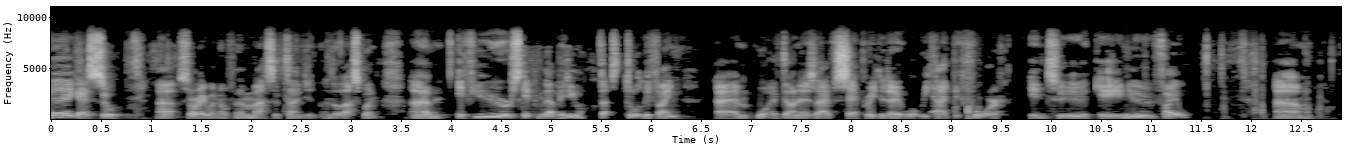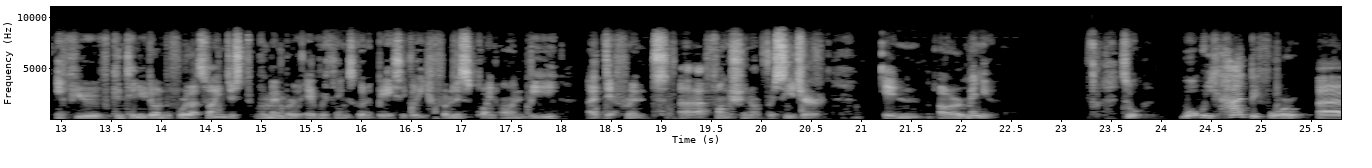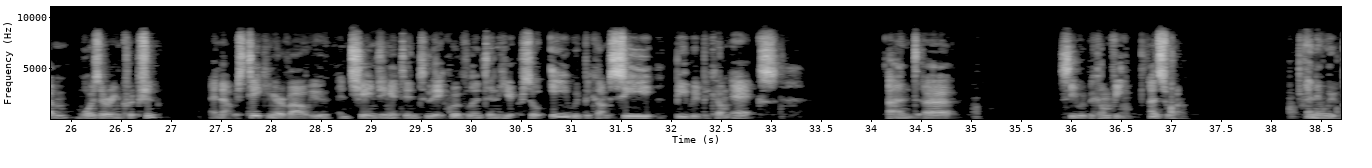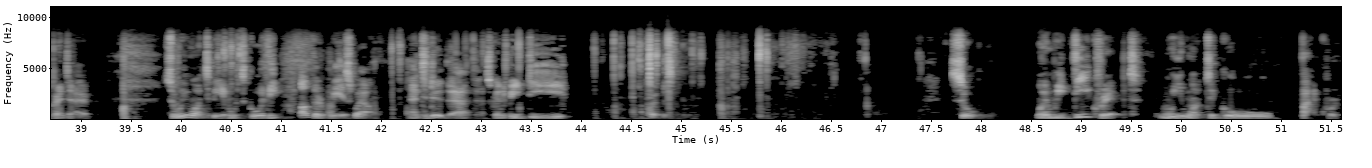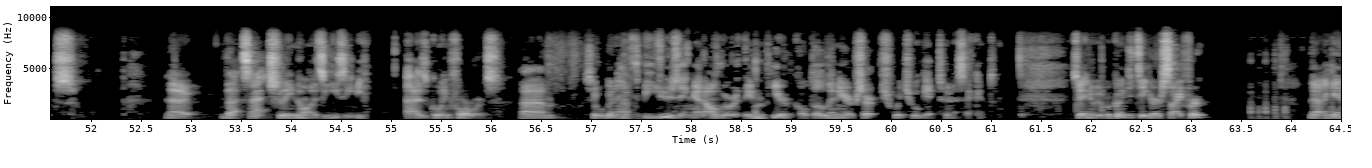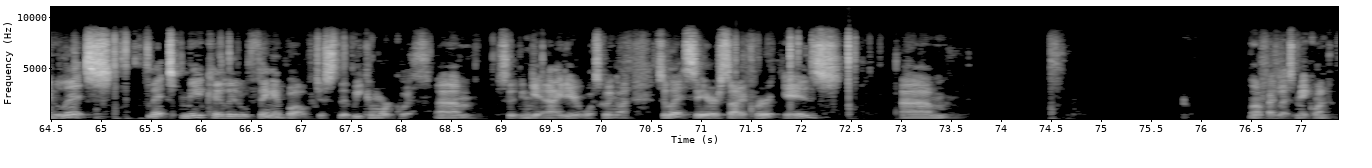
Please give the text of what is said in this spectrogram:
Hey guys, so uh, sorry I went off on a massive tangent on the last one. Um, if you're skipping that video, that's totally fine. Um, what I've done is I've separated out what we had before into a new file. Um, if you've continued on before, that's fine. Just remember that everything's going to basically, from this point on, be a different uh, function or procedure in our menu. So what we had before um, was our encryption and that was taking our value and changing it into the equivalent in here. So A would become C, B would become X, and uh, C would become V, and so on. And then we print it out. So we want to be able to go the other way as well. And to do that, that's going to be D So when we decrypt, we want to go backwards. Now, that's actually not as easy as going forwards. Um, so we're going to have to be using an algorithm here called a linear search, which we'll get to in a second. So anyway, we're going to take our cipher. Now again, let's let's make a little thing above just that we can work with, um, so we can get an idea of what's going on. So let's say our cipher is, um, well, in fact, let's make one.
